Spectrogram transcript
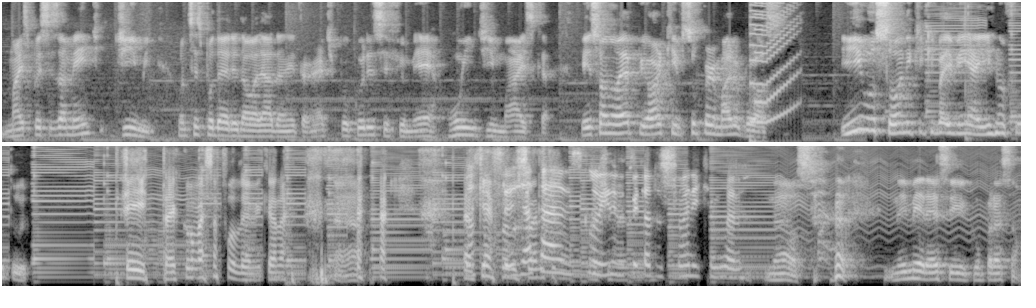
mais precisamente Jimmy. Quando vocês puderem dar uma olhada na internet, procure esse filme. É ruim demais, cara. Ele só não é pior que Super Mario Bros. E o Sonic que vai vir aí no futuro. Eita, aí começa a polêmica, né? É, É, quem é Você do já Sonic tá excluído, mesmo. coitado do Sonic, mano. Não, nem merece comparação.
